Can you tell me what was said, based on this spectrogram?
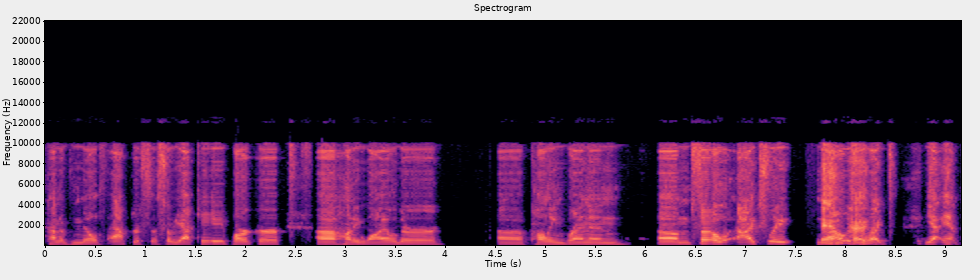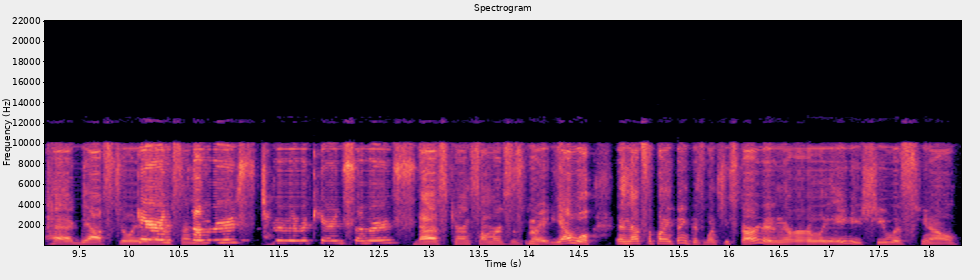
kind of MILF actresses. So yeah, Kay Parker, uh, Honey Wilder, uh, Colleen Brennan. Um, so actually now Aunt is the Peg. right yeah, Aunt Peg, yes, Juliet Karen Anderson. Summers, remember Karen Summers? Yes, Karen Summers is great. Yeah, well, and that's the funny thing because when she started in the early '80s, she was, you know,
